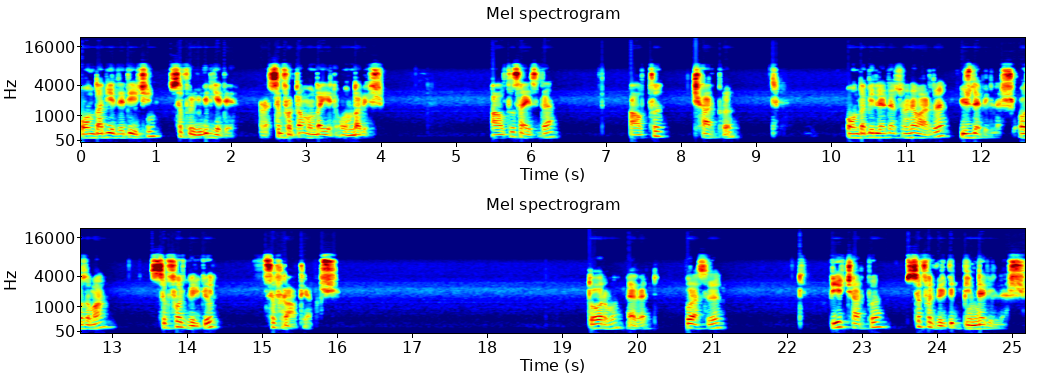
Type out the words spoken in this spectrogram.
onda 1 dediği için 0,7. Yani 0 tam onda 7. Onda 1. 6 sayısı da 6 çarpı onda birlerden sonra ne vardı? Yüzde birler. O zaman 0,06 yapar. Doğru mu? Evet. Burası 1 çarpı 0 virgül binde birler.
